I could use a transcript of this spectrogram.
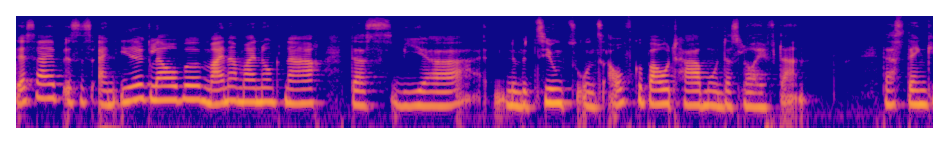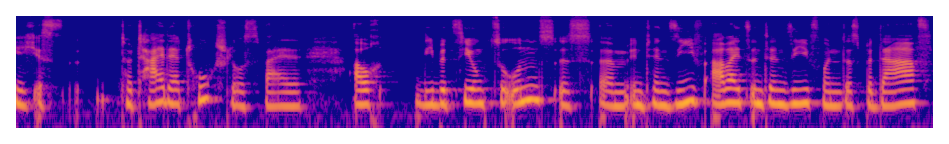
deshalb ist es ein Irrglaube meiner Meinung nach, dass wir eine Beziehung zu uns aufgebaut haben und das läuft dann. Das denke ich ist total der Trugschluss, weil auch die Beziehung zu uns ist ähm, intensiv, arbeitsintensiv und es bedarf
